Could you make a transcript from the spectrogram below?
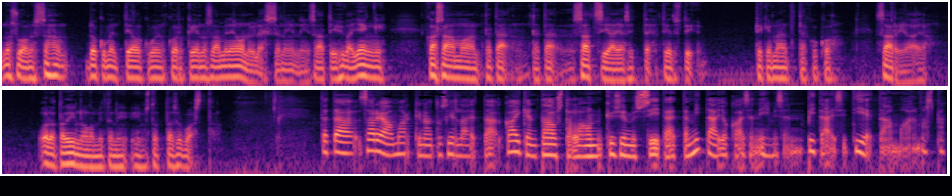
no Suomessahan dokumenttialkujen korkein osaaminen on yleensä, niin, niin saatiin hyvä jengi – kasaamaan tätä, tätä satsia ja sitten tietysti tekemään tätä koko sarjaa ja odotan innolla, miten ihmiset ottaa sen vastaan. Tätä sarjaa on markkinoitu sillä, että kaiken taustalla on kysymys siitä, että mitä jokaisen ihmisen pitäisi tietää maailmasta.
